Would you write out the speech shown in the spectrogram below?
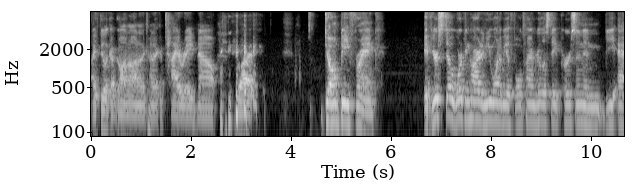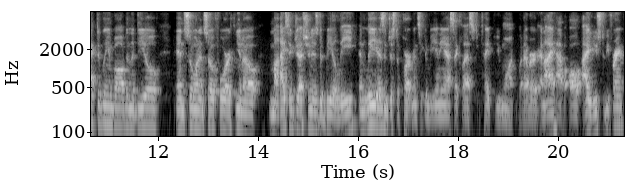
I feel like I've gone on and kind of like a tirade now, but don't be frank if you're still working hard and you want to be a full-time real estate person and be actively involved in the deal and so on and so forth, you know, my suggestion is to be a Lee. And Lee isn't just apartments, it can be any asset class type you want, whatever. And I have all I used to be Frank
